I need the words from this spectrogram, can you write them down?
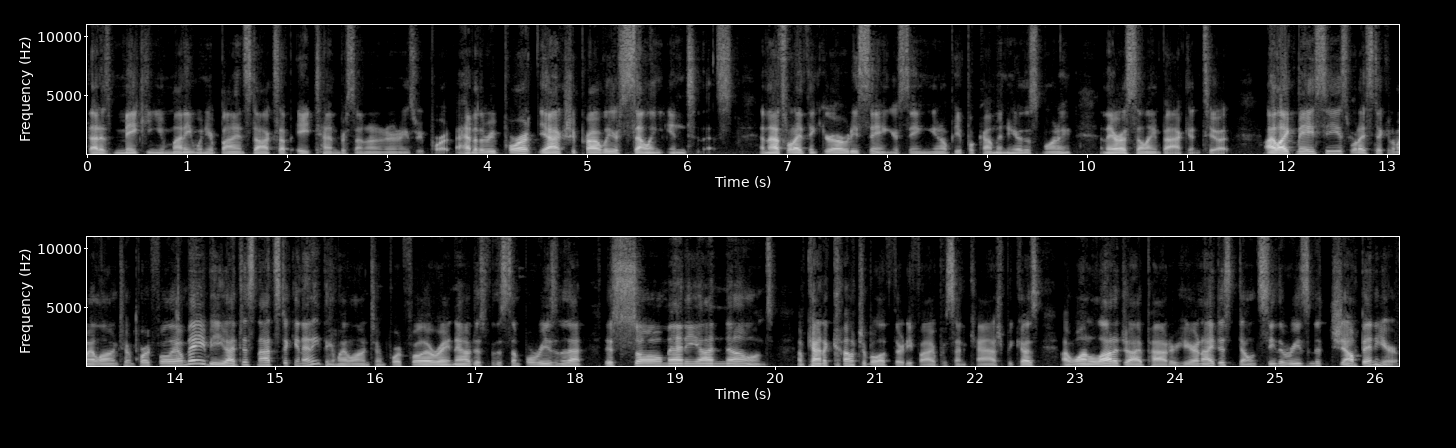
that is making you money when you're buying stocks up 8 10% on an earnings report. Ahead of the report, you actually probably are selling into this. And that's what I think you're already seeing. You're seeing, you know, people come in here this morning and they are selling back into it. I like Macy's. Would I stick it in my long term portfolio? Maybe. I'm just not sticking anything in my long term portfolio right now, just for the simple reason that there's so many unknowns. I'm kind of comfortable at 35% cash because I want a lot of dry powder here, and I just don't see the reason to jump in here.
